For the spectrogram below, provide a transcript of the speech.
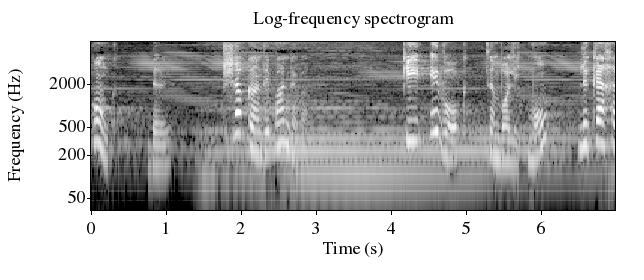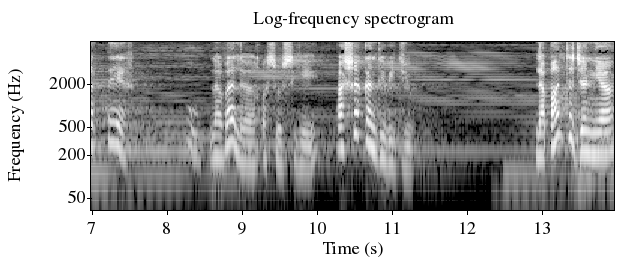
conques de chacun des Pandavas qui évoquent symboliquement le caractère ou la valeur associée à chaque individu. La Panchajanya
